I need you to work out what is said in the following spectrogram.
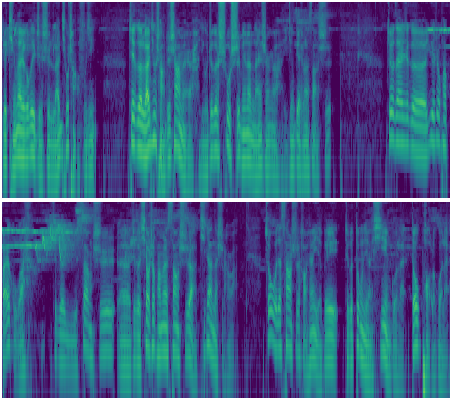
就停在这个位置，是篮球场附近。这个篮球场之上面啊，有这个数十名的男生啊，已经变成了丧尸。就在这个岳仲和白骨啊，这个与丧尸呃，这个校车旁边的丧尸啊激战的时候啊，周围的丧尸好像也被这个动静吸引过来，都跑了过来。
